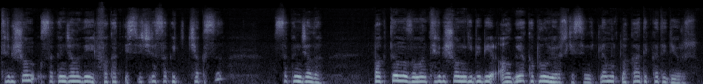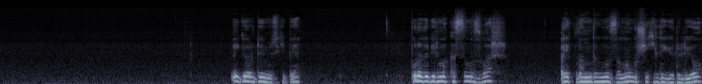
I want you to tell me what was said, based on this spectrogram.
Tribüşon sakıncalı değil fakat İsviçre sakı çakısı sakıncalı. Baktığımız zaman tribüşon gibi bir algıya kapılmıyoruz kesinlikle. Mutlaka dikkat ediyoruz. Ve gördüğümüz gibi burada bir makasımız var. Ayıklandığımız zaman bu şekilde görülüyor.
